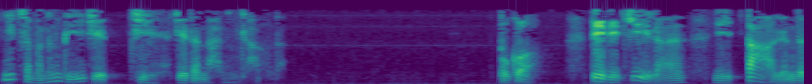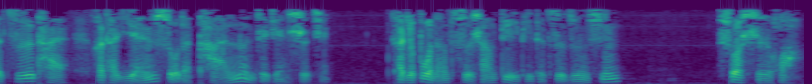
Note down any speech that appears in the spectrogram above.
你怎么能理解姐姐的难场呢？不过。弟弟既然以大人的姿态和他严肃的谈论这件事情，他就不能刺伤弟弟的自尊心。说实话，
